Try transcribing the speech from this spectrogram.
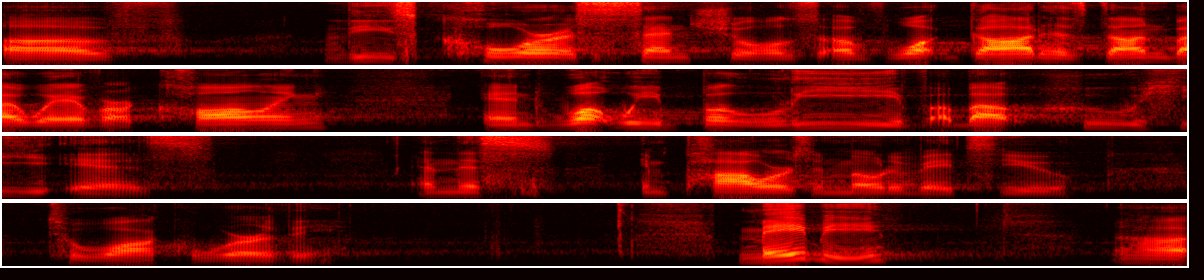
of these core essentials of what God has done by way of our calling and what we believe about who He is. And this empowers and motivates you to walk worthy. Maybe uh,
